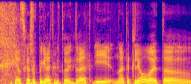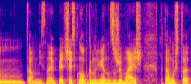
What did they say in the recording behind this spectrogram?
я схожу поиграть в Metroid Dread, и, ну, это клево, это, там, не знаю, 5-6 кнопок одновременно зажимаешь, потому что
